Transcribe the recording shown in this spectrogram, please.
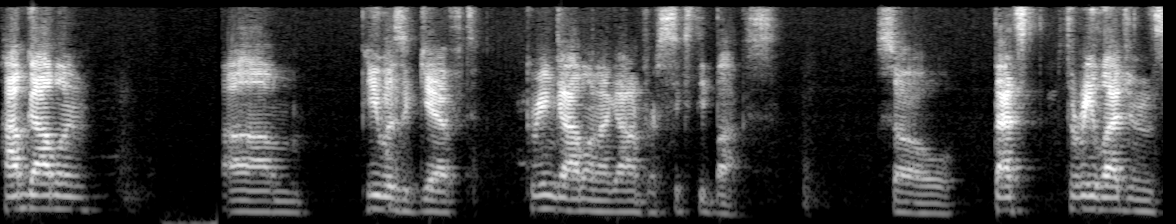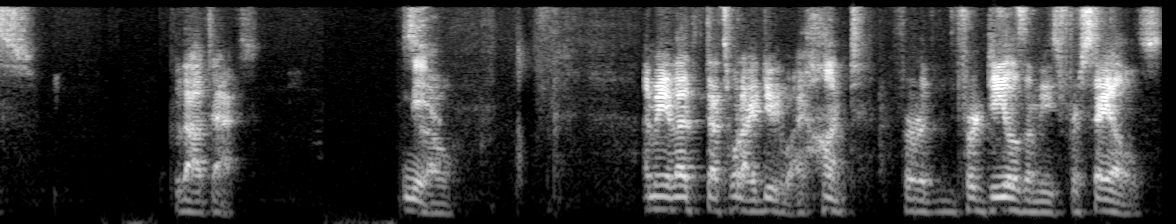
Hobgoblin, um, he was a gift. Green Goblin, I got him for sixty bucks. So that's three legends without tax. Yeah. So, I mean, that, that's what I do. I hunt for for deals on these for sales.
